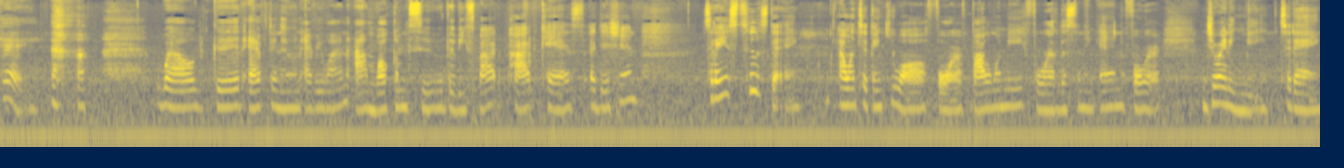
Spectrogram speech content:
Okay. well, good afternoon, everyone. Um, welcome to the V Spot Podcast Edition. Today is Tuesday. I want to thank you all for following me, for listening in, for joining me today.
